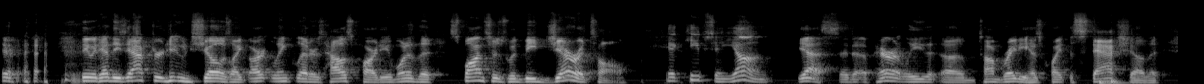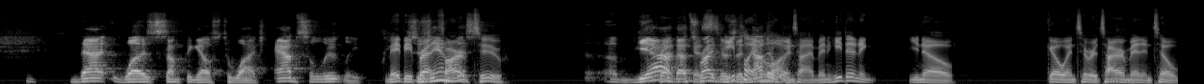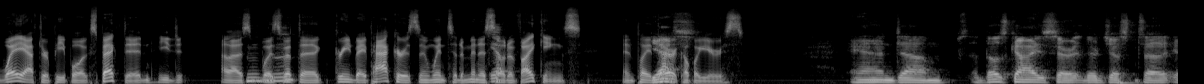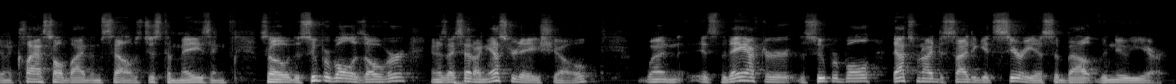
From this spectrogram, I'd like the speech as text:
they would have these afternoon shows like Art Linkletter's house party, and one of the sponsors would be Geritol. It keeps you young. Yes, and apparently uh, Tom Brady has quite the stash of it. That was something else to watch. Absolutely. Maybe Suzanne, Brett Favre this, too. Uh, yeah, Brett, that's right. There's he played another a long one. time, and he didn't, you know, go into retirement yeah. until way after people expected. He uh, mm-hmm. was with the Green Bay Packers and went to the Minnesota Vikings and played yes. there a couple years. And um, those guys are they're just uh, in a class all by themselves, just amazing. So the Super Bowl is over, and as I said on yesterday's show, when it's the day after the Super Bowl, that's when I decide to get serious about the new year.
